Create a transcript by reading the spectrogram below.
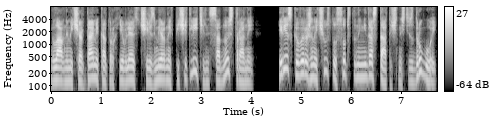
главными чертами которых являются чрезмерная впечатлительность с одной стороны и резко выраженное чувство собственной недостаточности с другой,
